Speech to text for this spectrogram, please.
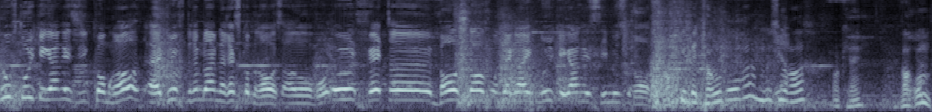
Luft durchgegangen ist, die kommen raus, äh, dürfen drin bleiben, der Rest kommt raus. Also wo Öl, Fette, Baustoff und dergleichen durchgegangen ist, die müssen raus. Auch die Betonrohre müssen raus? Okay. Warum?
